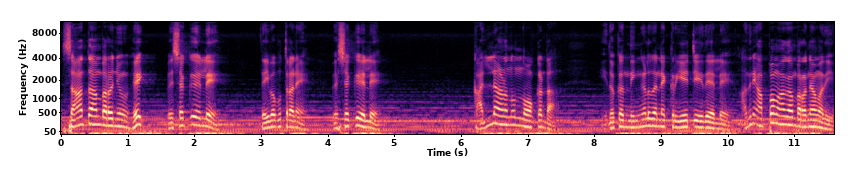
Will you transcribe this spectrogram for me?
സാത്താൻ പറഞ്ഞു ഹേയ് വിശക്കുകയല്ലേ? ദൈവപുത്രനെ വിശക്കുകയല്ലേ? കല്ലാണെന്നൊന്നും നോക്കണ്ട. ഇതൊക്കെ നിങ്ങൾ തന്നെ ക്രിയേറ്റ് ചെയ്തതല്ലേ? അതിനെ അപ്പമാകാൻ പറഞ്ഞാൽ മതി.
